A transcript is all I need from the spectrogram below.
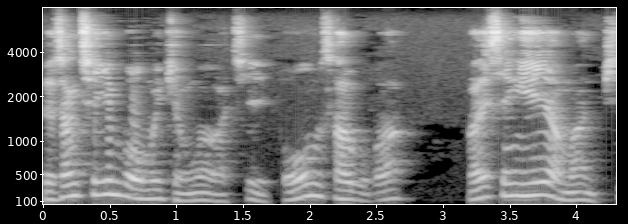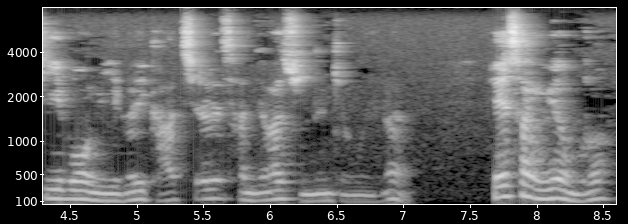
배상책임보험의 경우와 같이 보험사고가 발생해야만 피보험이익의 가치를 산정할 수 있는 경우에는 해상 위험으로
